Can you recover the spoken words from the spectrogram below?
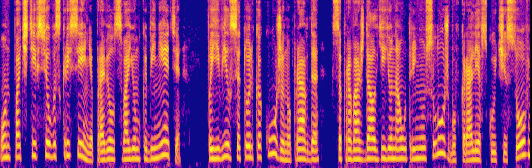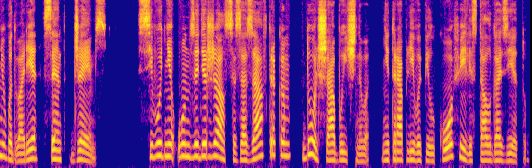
Он почти все воскресенье провел в своем кабинете, появился только к ужину, правда, сопровождал ее на утреннюю службу в королевскую часовню во дворе Сент-Джеймс. Сегодня он задержался за завтраком дольше обычного, неторопливо пил кофе и листал газету.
